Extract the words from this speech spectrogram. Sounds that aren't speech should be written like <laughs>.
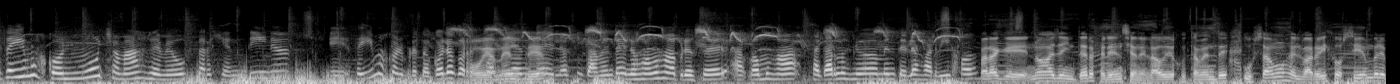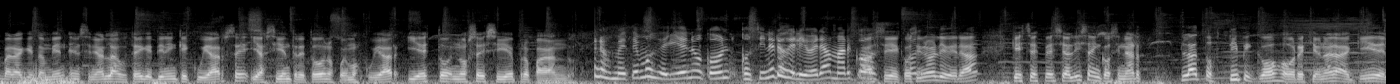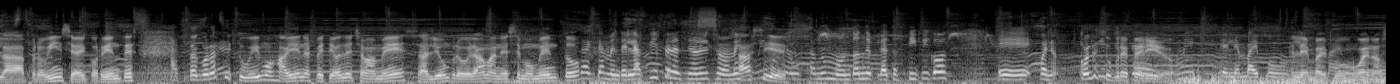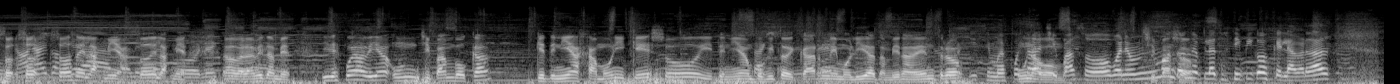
Y seguimos con mucho más de Me Gusta Argentina. Eh, seguimos con el protocolo correspondiente, Obviamente. lógicamente. Nos vamos a proceder, a- vamos a sacarnos nuevamente los barbijos. Para que no haya interferencia en el audio justamente, usamos el barbijo siempre para que también enseñarles a ustedes que tienen que cuidarse y así entre todos nos podemos cuidar y esto no se sigue propagando. Nos metemos de lleno con Cocineros de Liberá, Marcos. Así es, Cocinero Liberá, que se especializa en cocinar platos típicos o regionales aquí de la provincia de Corrientes. ¿Te acordás que estuvimos ahí en el Festival de Chamamé? Salió un programa en ese momento. Exactamente, en la fiesta nacional del chamamé Así estuvimos es. degustando un montón de platos típicos. Eh, bueno, ¿Cuál es tu ¿qué hiciste? preferido? El embaipú. El embaipú, bueno, so- no sos de las mías, sos de las mías. no para mí también. Y después había un chipán boca que tenía jamón y queso y tenía un poquito de carne molida también adentro. Riquísimo. Después Una estaba chipazo, bueno, un Chipazo. montón de platos típicos que la verdad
